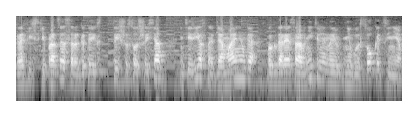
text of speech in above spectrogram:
Графические процессоры GTX 1660 интересны для майнинга благодаря сравнительно невысокой цене.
